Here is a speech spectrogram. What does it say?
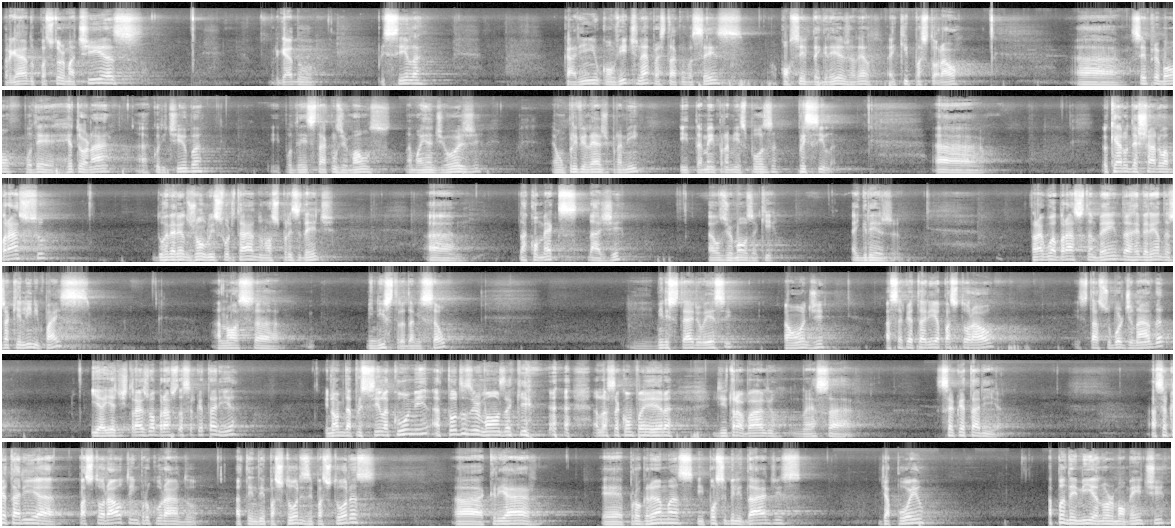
Obrigado, pastor Matias. Obrigado, Priscila. Carinho, convite, né, para estar com vocês, o conselho da igreja, né, a equipe pastoral. Ah, sempre é bom poder retornar a Curitiba e poder estar com os irmãos na manhã de hoje. É um privilégio para mim e também para minha esposa, Priscila. Ah, eu quero deixar o abraço do reverendo João Luiz Furtado, nosso presidente, ah, da Comex, da AG, aos irmãos aqui, a igreja. Trago o abraço também da reverenda Jaqueline Paz, a nossa ministra da missão, ministério esse aonde a secretaria pastoral está subordinada e aí a gente traz o abraço da secretaria. Em nome da Priscila Cume, a todos os irmãos aqui, a nossa companheira de trabalho nessa secretaria. A secretaria pastoral tem procurado atender pastores e pastoras, a criar é, programas e possibilidades de apoio. A pandemia normalmente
